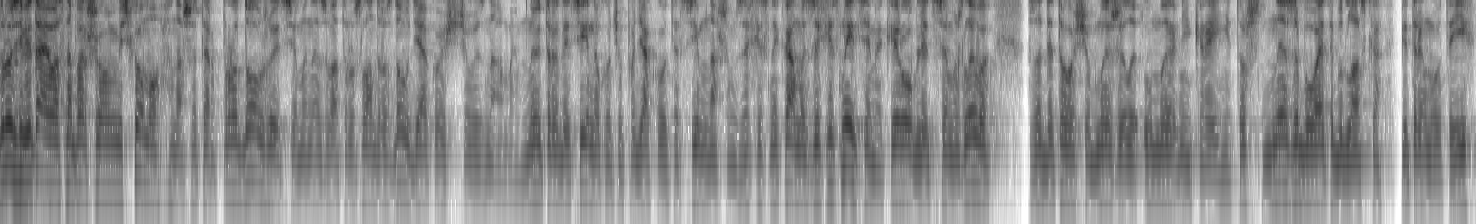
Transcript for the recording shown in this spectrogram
Друзі, вітаю вас на першому міському. Наш етер продовжується. Мене звати Руслан Дроздов. Дякую, що ви з нами. Ну і традиційно хочу подякувати всім нашим захисникам і захисницям, які роблять все можливе задля того, щоб ми жили у мирній країні. Тож не забувайте, будь ласка, підтримувати їх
